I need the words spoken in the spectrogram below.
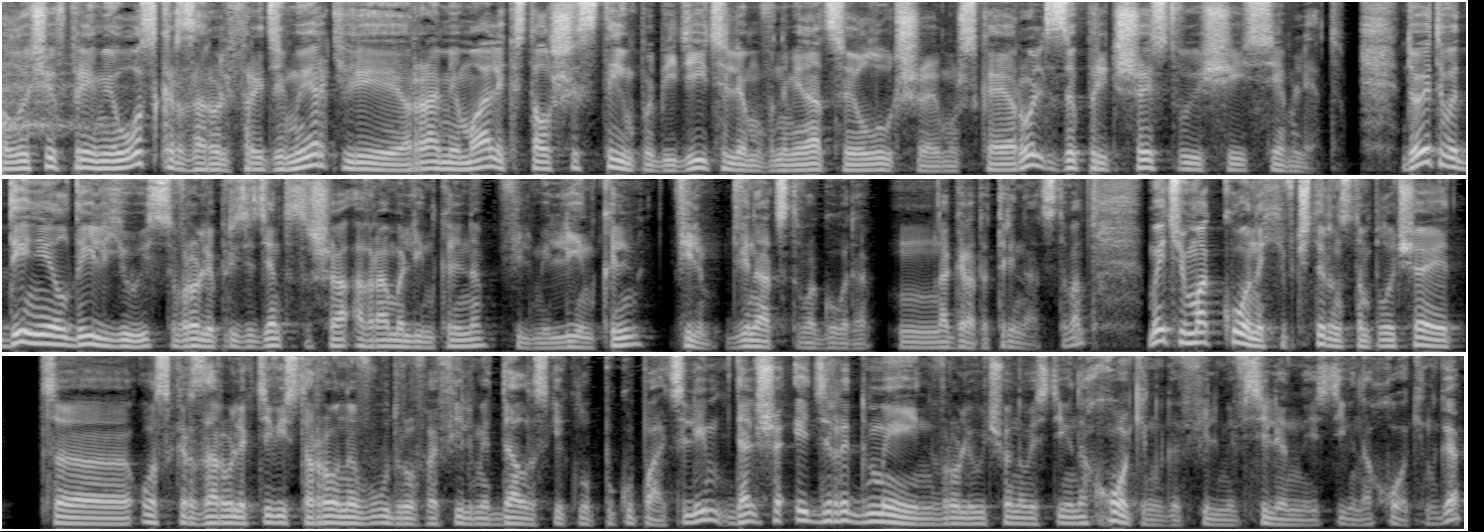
Получив премию «Оскар» за роль Фредди Меркьюри, Рами Малик стал шестым победителем в номинации «Лучшая мужская роль» за предшествующие семь лет. До этого Дэниел Дэй Льюис в роли президента США Авраама Линкольна в фильме «Линкольн», фильм 12 года, награда 13 -го. Мэтью МакКонахи в 14 получает Оскар за роль активиста Рона Вудруфа в фильме «Далласский клуб покупателей». Дальше Эдди Редмейн в роли ученого Стивена Хокинга в фильме «Вселенная Стивена Хокинга».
